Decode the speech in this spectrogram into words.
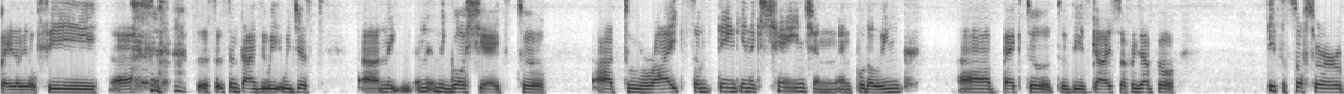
paid a little fee. Uh, so, so sometimes we we just uh, ne- negotiate to uh, to write something in exchange and, and put a link uh, back to, to these guys. So, for example, it's a software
